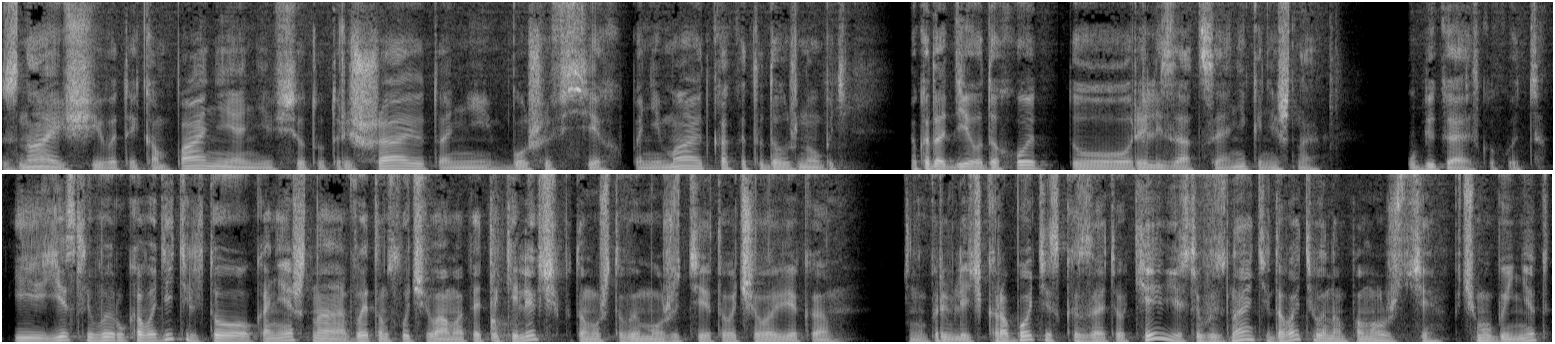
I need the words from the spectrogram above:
знающие в этой компании, они все тут решают, они больше всех понимают, как это должно быть. Но когда дело доходит до реализации, они, конечно, убегают какой-то. И если вы руководитель, то, конечно, в этом случае вам опять-таки легче, потому что вы можете этого человека привлечь к работе, сказать, окей, если вы знаете, давайте вы нам поможете, почему бы и нет.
